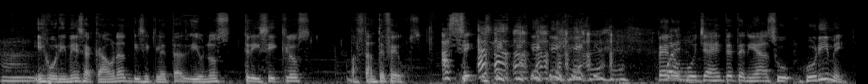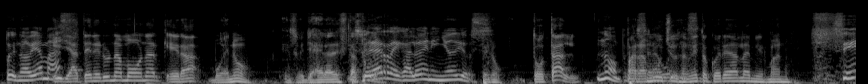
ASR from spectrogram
Ah. Y Jurime sacaba unas bicicletas y unos triciclos bastante feos. ¿Ah, sí? Pero Bueno. mucha gente tenía su Jurime. Pues no había más. Y ya tener una Monarch era, bueno, eso ya era de Eso estatura. era regalo de niño Dios. Pero total. No, pero Para eso muchos. A mí me tocó heredarla de mi hermano. sí.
